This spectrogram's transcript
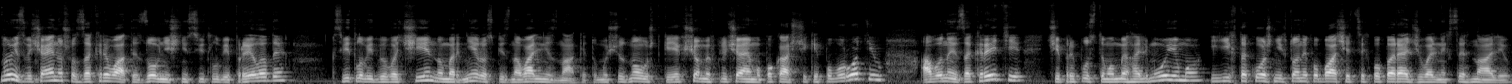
Ну і звичайно, що закривати зовнішні світлові прилади, світловідбивачі, номерні розпізнавальні знаки. Тому що, знову ж таки, якщо ми включаємо показчики поворотів, а вони закриті, чи, припустимо, ми гальмуємо, і їх також ніхто не побачить цих попереджувальних сигналів,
